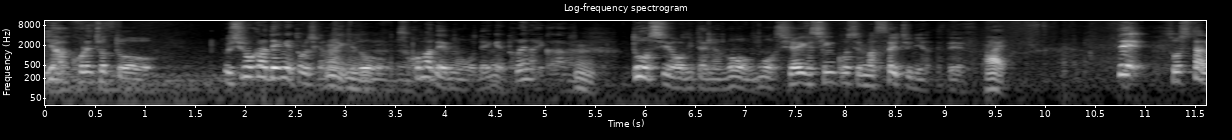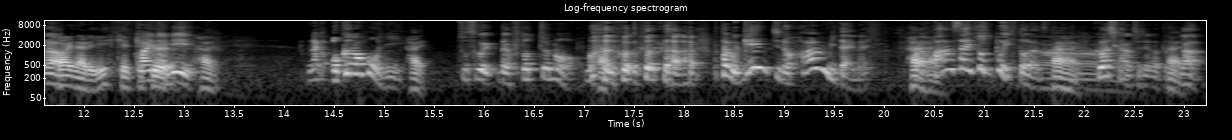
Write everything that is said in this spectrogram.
いやこれちょっと後ろから電源取るしかないけどそこまでもう電源取れないからどうしようみたいなのをもう試合が進行してる真っ最中にやってて。はいでそしたファイらナリー？結局？ファイナリーはい。なんか奥の方にはい。ちょっとすごいだから太っちょの,、まあ、あの多分現地のファンみたいな人、はいはい。ファンサイトっぽい人なんです。けど、はいはい。詳しく話しなかったのが、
